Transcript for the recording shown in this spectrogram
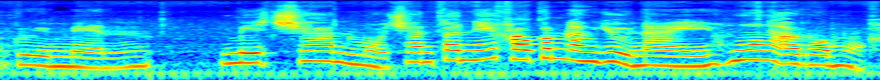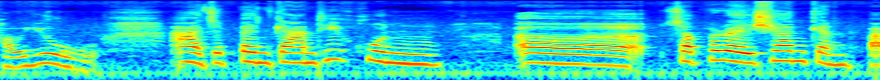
agreement mission motion ตอนนี้เขากำลังอยู่ในห่วงอารมณ์ของเขาอยู่ อาจจะเป็นการที่คุณเอ่อ separation กันไป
